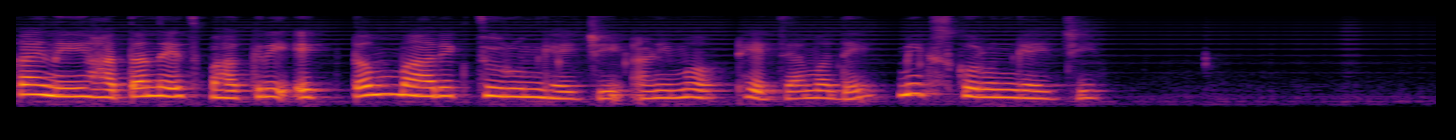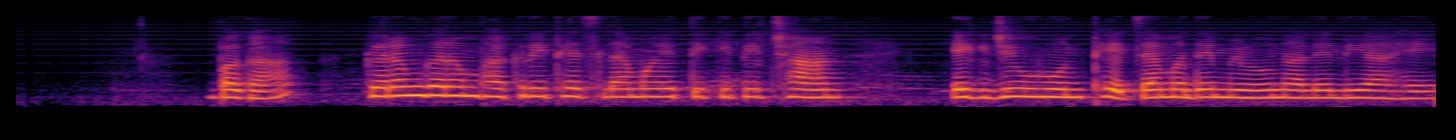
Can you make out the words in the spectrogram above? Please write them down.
काय नाही हातानेच भाकरी एकदम बारीक चुरून घ्यायची आणि मग ठेच्यामध्ये मिक्स करून घ्यायची. बघा गरम गरम भाकरी ठेचल्यामुळे ती किती छान एकजीव होऊन ठेच्यामध्ये मिळून आलेली आहे.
